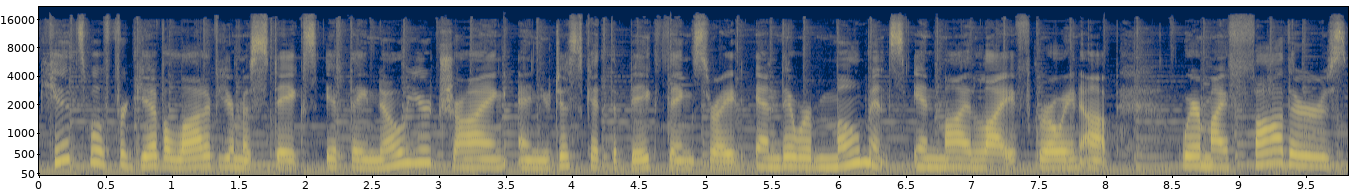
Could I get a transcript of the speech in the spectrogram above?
kids will forgive a lot of your mistakes if they know you're trying and you just get the big things right. And there were moments in my life growing up where my father's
